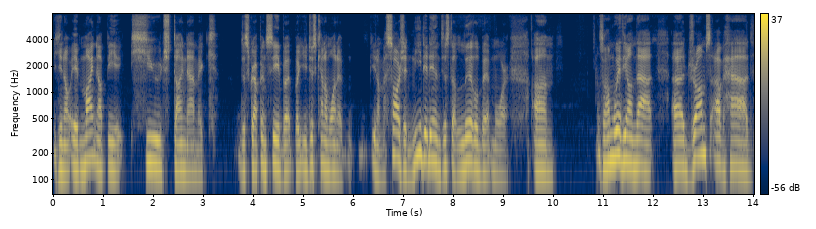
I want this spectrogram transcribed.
you know, it might not be a huge dynamic discrepancy, but but you just kind of want to, you know, massage it, knead it in just a little bit more. Um, so I'm with you on that. Uh, drums, I've had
